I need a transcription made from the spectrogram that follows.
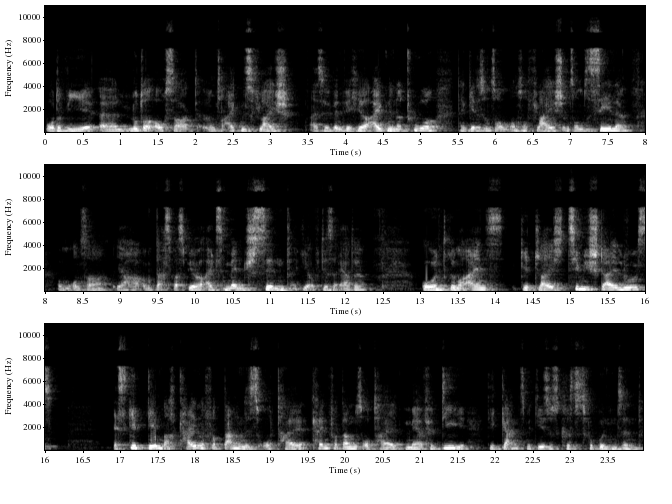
oder wie äh, Luther auch sagt, unser eigenes Fleisch. Also wenn wir hier eigene Natur, dann geht es uns um unser Fleisch, unsere Seele, um unser, ja, um das, was wir als Mensch sind hier auf dieser Erde. Und Römer 1 geht gleich ziemlich steil los. Es gibt demnach keine Verdammnisurteil, kein Verdammnisurteil mehr für die, die ganz mit Jesus Christus verbunden sind.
